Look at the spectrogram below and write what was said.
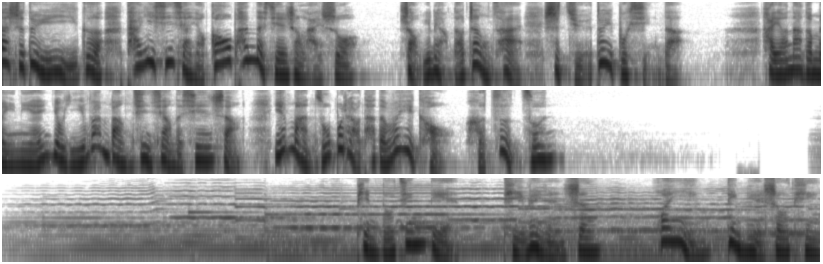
但是对于一个他一心想要高攀的先生来说，少于两道正菜是绝对不行的。还有那个每年有一万磅进项的先生，也满足不了他的胃口和自尊。品读经典，体味人生，欢迎订阅收听。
